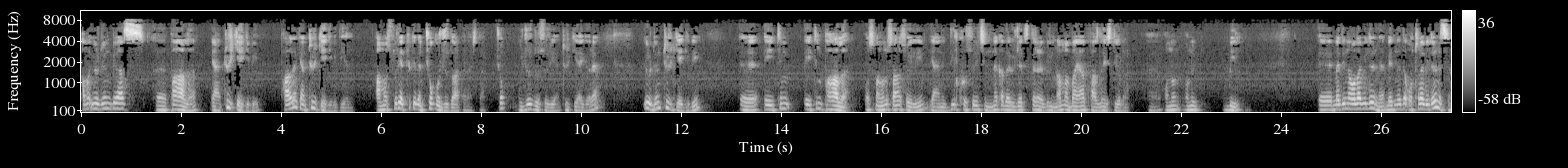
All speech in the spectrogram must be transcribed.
ama Ürdün biraz e, pahalı. Yani Türkiye gibi. Pahalı derken Türkiye gibi diyelim. Ama Suriye Türkiye'den çok ucuzdu arkadaşlar. Çok ucuzdu Suriye Türkiye'ye göre. Ürdün Türkiye gibi. E, eğitim eğitim pahalı. Osman onu sana söyleyeyim. Yani dil kursu için ne kadar ücret isterler bilmiyorum ama bayağı fazla istiyorlar. E, onu onu bil. E, Medine olabilir mi? Medine'de oturabilir misin?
